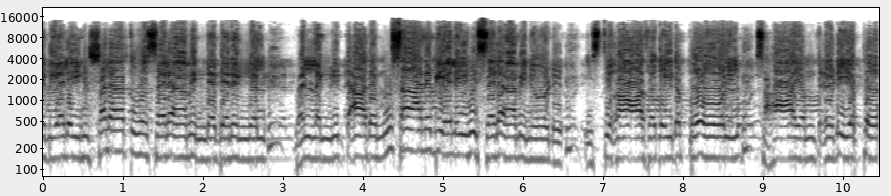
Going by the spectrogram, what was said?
നബി അലൈഹി സ്വലാത്തു വസ്സലാമിന്റെ ജനങ്ങൾ വെള്ളം കിട്ടാതെ മൂസാ നബി അലൈഹി സ്വലാമിനോട് ഇസ്തിഹാസ ചെയ്തപ്പോൾ സഹായം തേടിയപ്പോൾ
